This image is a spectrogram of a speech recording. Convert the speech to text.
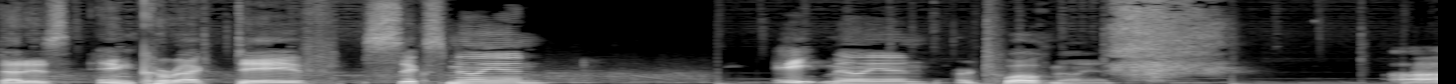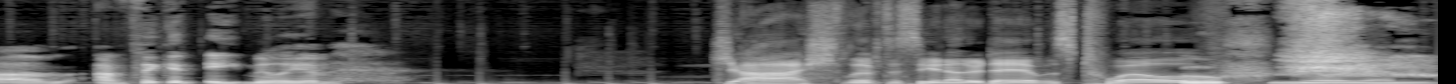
That is incorrect, Dave. 6 million, 8 million, or 12 million? Um, I'm thinking eight million. Josh lived to see another day. It was 12 Oof. million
